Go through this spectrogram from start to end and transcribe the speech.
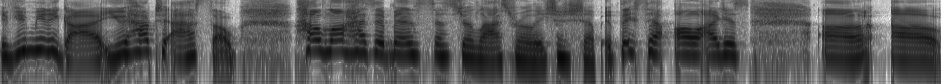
if you meet a guy, you have to ask them, how long has it been since your last relationship? If they say, oh, I just, uh, uh,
